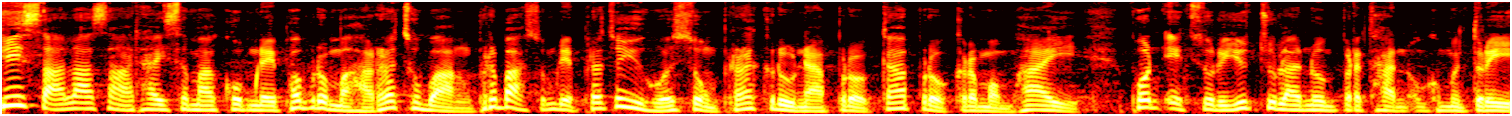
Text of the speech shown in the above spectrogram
ที่ศาลาสาไทยสมาคมในพระบรมมหาราชวัง พระบาทสมเด็จพระเจ้าอยู่หัวทรงพระกรุณาโปรดเกล้าโปรดกระหม่อมให้พลเอกสุรยุทธ์จุลานนท์ประธานองคมนตรี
